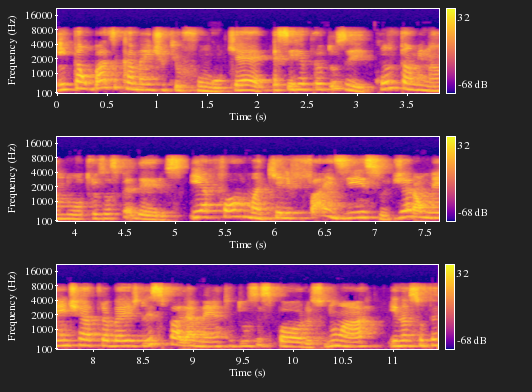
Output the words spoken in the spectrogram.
Então, basicamente, o que o fungo quer é se reproduzir, contaminando outros hospedeiros. E a forma que ele faz isso geralmente é através do espalhamento dos esporos no ar e na superfície.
